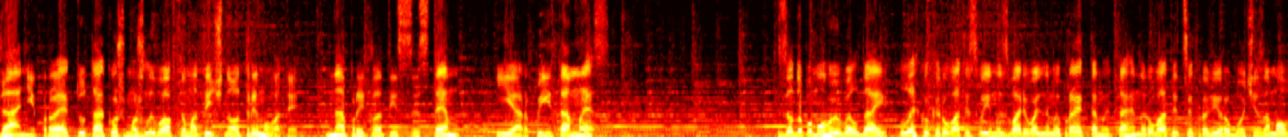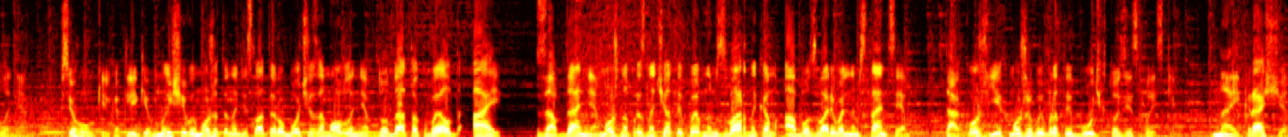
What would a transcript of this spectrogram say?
Дані проекту також можливо автоматично отримувати, наприклад, із систем ERP та MES. За допомогою Велдай легко керувати своїми зварювальними проектами та генерувати цифрові робочі замовлення. Всього у кілька кліків миші ви можете надіслати робочі замовлення в додаток WeldEye. Завдання можна призначати певним зварникам або зварювальним станціям. Також їх може вибрати будь-хто зі списків. Найкраще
